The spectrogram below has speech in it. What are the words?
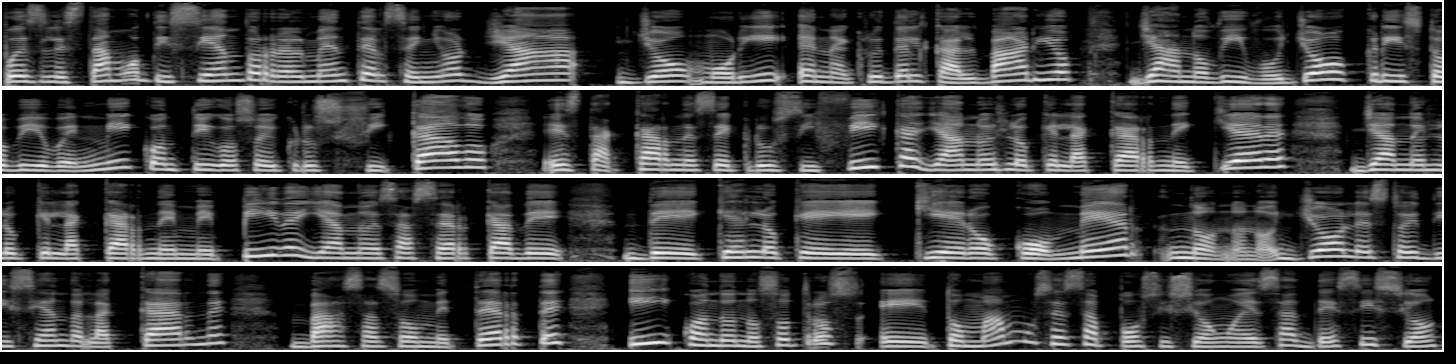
pues le estamos diciendo realmente al Señor ya yo morí en la cruz del Calvario, ya no vivo yo, Cristo vive en mí, contigo soy crucificado, esta carne se crucifica, ya no es lo que la carne quiere, ya no es lo que la carne me pide, ya no es acerca de, de qué es lo que quiero comer, no, no, no, yo le estoy diciendo a la carne, vas a someterte y cuando nosotros eh, tomamos esa posición o esa decisión,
